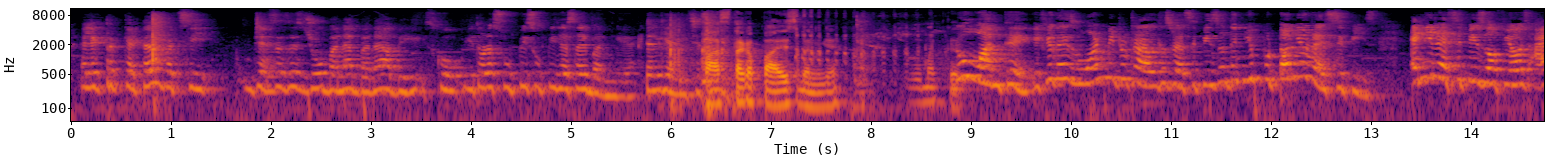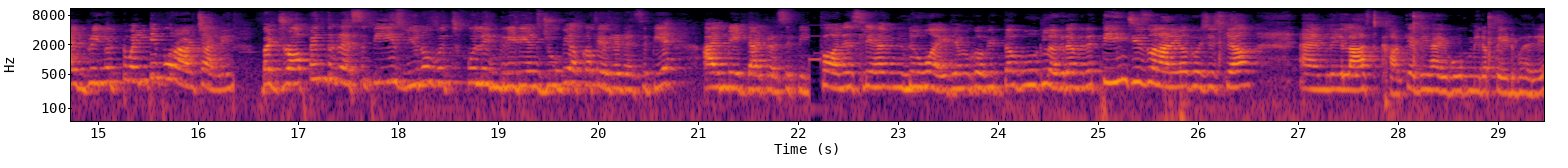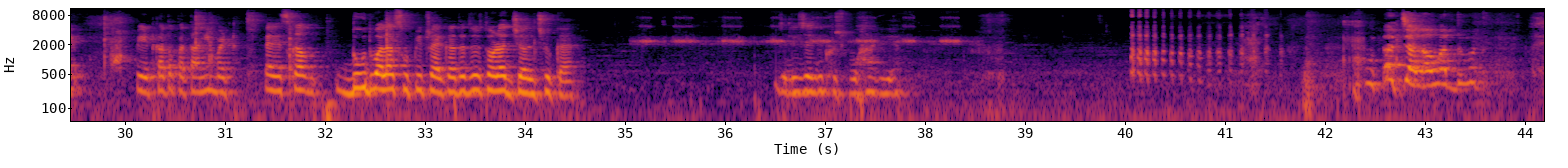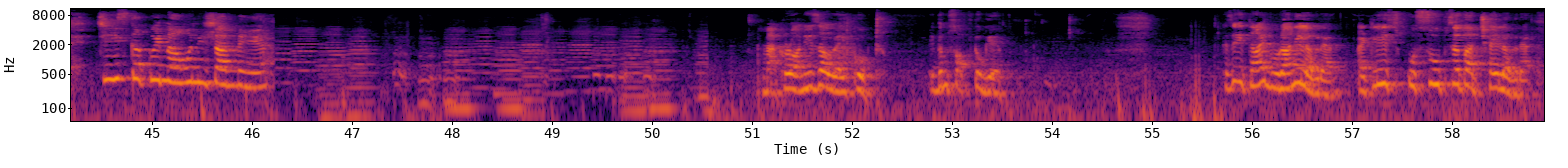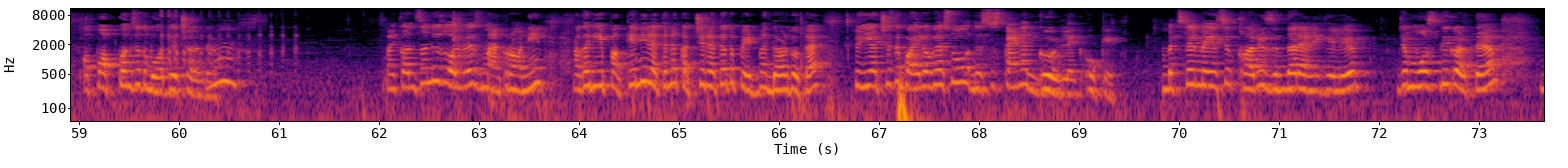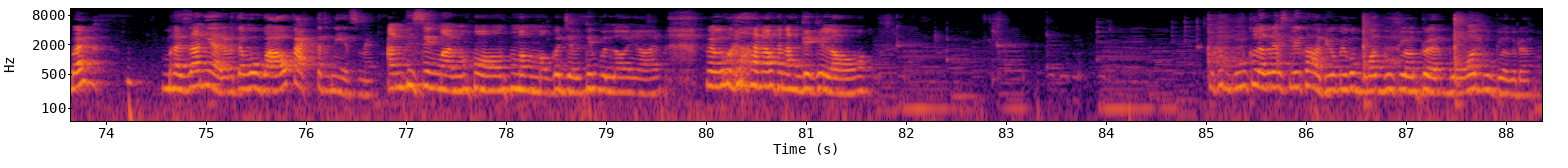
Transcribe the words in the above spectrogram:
electric kettle. But see, जैसे जैसे जो बना बना अभी इसको ये थोड़ा सूपी सूपी जैसा ही बन गया है जल गया नीचे पास्ता का पायस बन गया वो मत कर Do one thing. If you guys want me to try all these recipes, then you put on your recipes. Any recipes of yours, I'll bring a 24 hour challenge. But drop in the recipes, you know, with full ingredients. जो भी आपका favorite recipe है, I'll make that recipe. Honestly, I have no idea. मेरे को अभी इतना भूख लग रहा है मैंने तीन चीज़ बनाने का कोशिश किया एंड ये लास्ट खा के अभी आई होप मेरा पेट भरे पेट का तो पता नहीं बट पहले इसका दूध वाला सूप ही ट्राई करते थे, जो थोड़ा जल चुका है। जल्दी जल्दी खुशबू आ रही है। पूरा चला हुआ दूध। चीज़ का कोई नामो निशान नहीं है। मैक्रोनीज आर वेल कुक्ड एकदम सॉफ्ट हो गया। ऐसे इतना ही बुरा नहीं लग रहा है। एटलीस्ट उस सूप से तो अच्छा ही लग रहा है। और पॉपकॉर्न से तो बहुत ही अच्छा लग रहा है। My concern is always macaroni अगर ये पक्के नहीं रहते ना, कच्चे रहते तो पेट में दर्द होता है। तो ये अच्छे से बॉयल हो गया so this is kind of good like okay but still मैं ये सिर्फ़ खा रही ज़िंदा रहने के लिए, जो मोस्टली करते हैं। बट मज़ा नहीं आ रहा मतलब वो वाव फैक्टर नहीं है इसमें। I am missing mom mama को जल्दी बुलाओ यार। मेरे को खाना बना के खिलाओ क्योंकि भूख लग रहा है, इसलिए खा रही हूँ, मेरे को बहुत भूख लग रहा है, बहुत भूख लग रहा है।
